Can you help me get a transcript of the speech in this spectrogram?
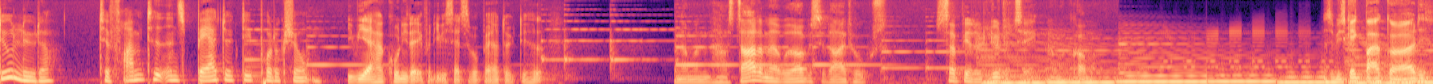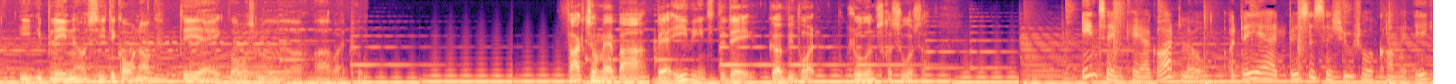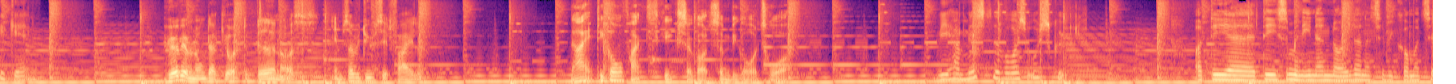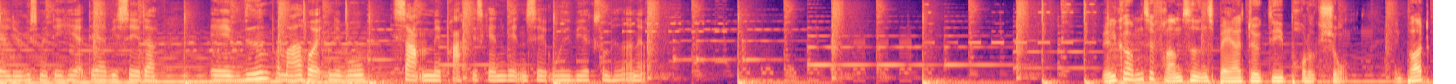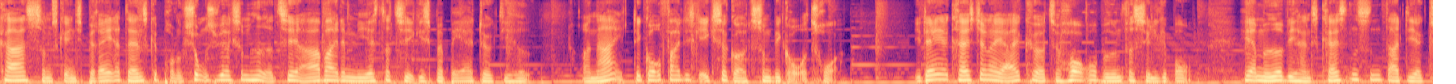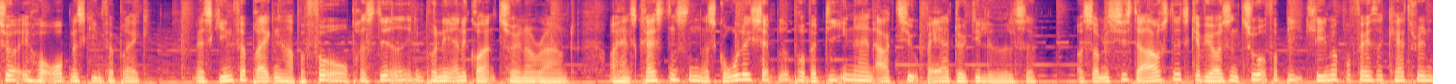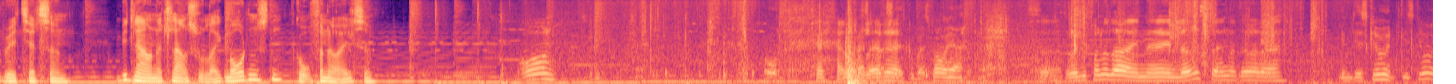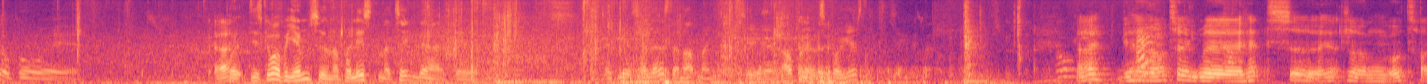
Du lytter til fremtidens bæredygtige produktion. Vi er her kun i dag, fordi vi satser på bæredygtighed. Når man har startet med at rydde op i sit eget hus, så bliver det lyttet til, når man kommer. Altså, vi skal ikke bare gøre det i, i blinde og sige, det går nok. Det er ikke vores måde at arbejde på. Faktum er bare, hver evig eneste dag gør vi vold på klodens ressourcer. En ting kan jeg godt love, og det er, at business as usual kommer ikke igen. Hører vi om nogen, der har gjort det bedre end os, jamen så er vi dybest set fejlet. Nej, det går faktisk ikke så godt, som vi går og tror. Vi har mistet vores uskyld. Og det er, det er simpelthen en af nøglerne til, at vi kommer til at lykkes med det her. Det er, at vi sætter øh, viden på meget højt niveau sammen med praktisk anvendelse ude i virksomhederne. Velkommen til Fremtidens Bæredygtige Produktion. En podcast, som skal inspirere danske produktionsvirksomheder til at arbejde mere strategisk med bæredygtighed. Og nej, det går faktisk ikke så godt, som vi går og tror. I dag er Christian og jeg kørt til Hårup uden for Silkeborg. Her møder vi Hans Christensen, der er direktør i Hårup Maskinfabrik. Maskinfabrikken har på få år præsteret et imponerende grønt turnaround, og Hans Christensen er skoleeksemplet på værdien af en aktiv bæredygtig ledelse. Og som i sidste afsnit skal vi også en tur forbi klimaprofessor Catherine Richardson. Mit navn er Claus Ulrik Mortensen. God fornøjelse. Morgen. Oh, jeg skulle passe på her. Så du har lige fundet dig en, øh, en ladestand, og det var da... Jamen, de skriver, de skriver jo på, øh, Ja. på, de skriver på hjemmesiden og på listen af ting der, at, øh, at de har taget ladestand op, man til øh, afforladelse for gæster. Hej, vi har en aftalt med Hans øh, her kl. 8.30.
